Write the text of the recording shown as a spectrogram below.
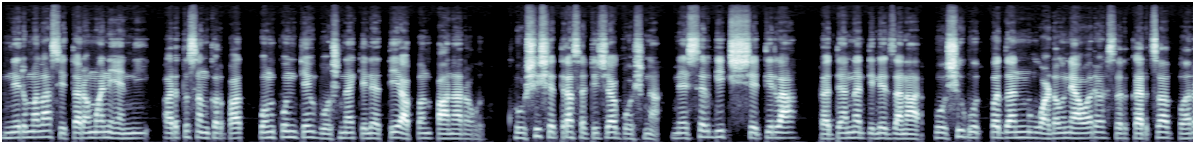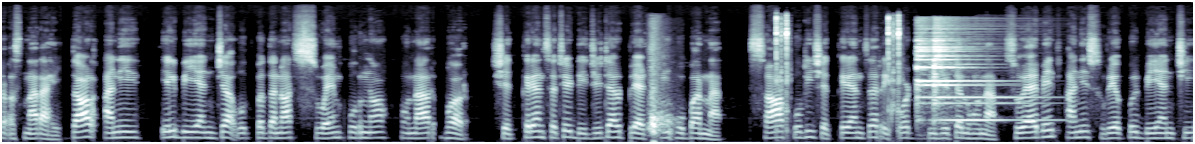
निर्मला सीतारामन यांनी अर्थसंकल्पात कोणकोणत्या घोषणा केल्या ते आपण पाहणार आहोत. कृषी क्षेत्रासाठीच्या घोषणा नैसर्गिक शेतीला प्राधान्य दिले जाणार कृषी उत्पादन वाढवण्यावर सरकारचा भर असणार आहे. डाळ आणि तेलबियांच्या उत्पादनात स्वयंपूर्ण होणार भर शेतकऱ्यांसाठी डिजिटल प्लॅटफॉर्म उभारणार सहा कोटी शेतकऱ्यांचा रेकॉर्ड डिजिटल होणार. सोयाबीन आणि सूर्यफूल बियांची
